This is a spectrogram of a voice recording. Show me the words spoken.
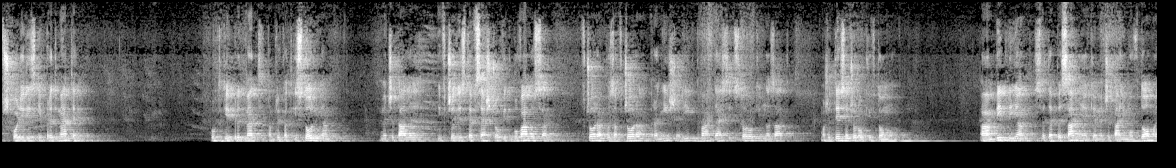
в школі різні предмети. Був такий предмет, наприклад, історія. Ми читали і вчились те все, що відбувалося вчора, позавчора, раніше, рік, два, десять, сто років назад, може тисячу років тому. А Біблія, святе Писання, яке ми читаємо вдома,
